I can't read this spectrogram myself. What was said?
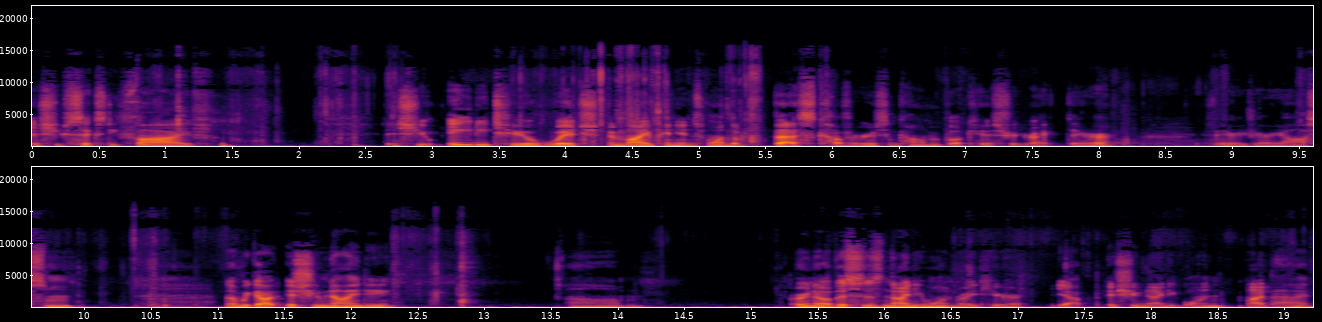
issue 65, issue 82, which, in my opinion, is one of the best covers in comic book history right there. Very, very awesome. Then we got issue 90. Um, or no, this is 91 right here. Yep, issue 91. My bad.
